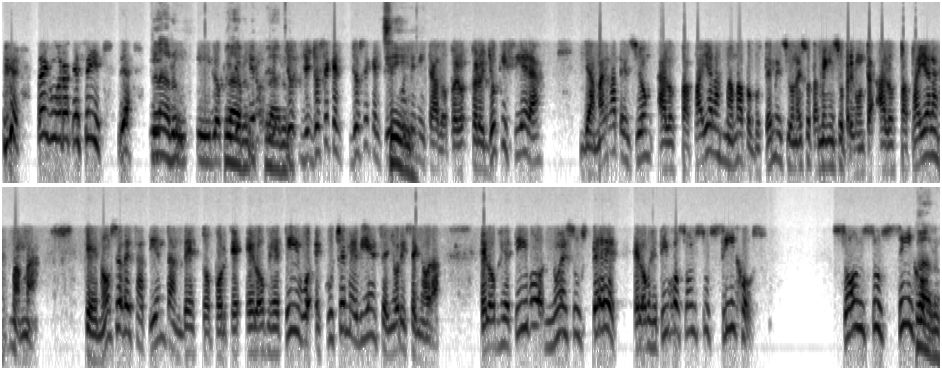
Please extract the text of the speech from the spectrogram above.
Seguro que sí. Claro, y, lo que yo quiero, yo, sé que yo sé que el tiempo es limitado, pero, pero yo quisiera llamar la atención a los papás y a las mamás, porque usted menciona eso también en su pregunta, a los papás y a las mamás, que no se desatiendan de esto, porque el objetivo, escúcheme bien, señor y señora, el objetivo no es usted, el objetivo son sus hijos. Son sus hijos.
